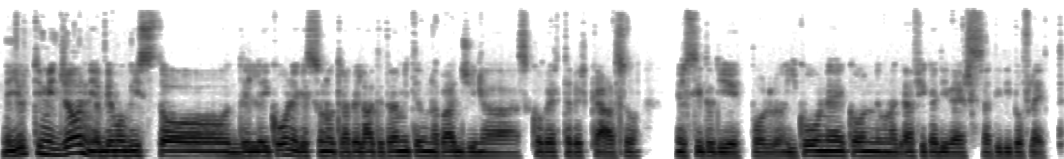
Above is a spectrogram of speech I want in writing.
negli ultimi giorni abbiamo visto delle icone che sono trapelate tramite una pagina scoperta per caso nel sito di Apple icone con una grafica diversa di tipo flat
